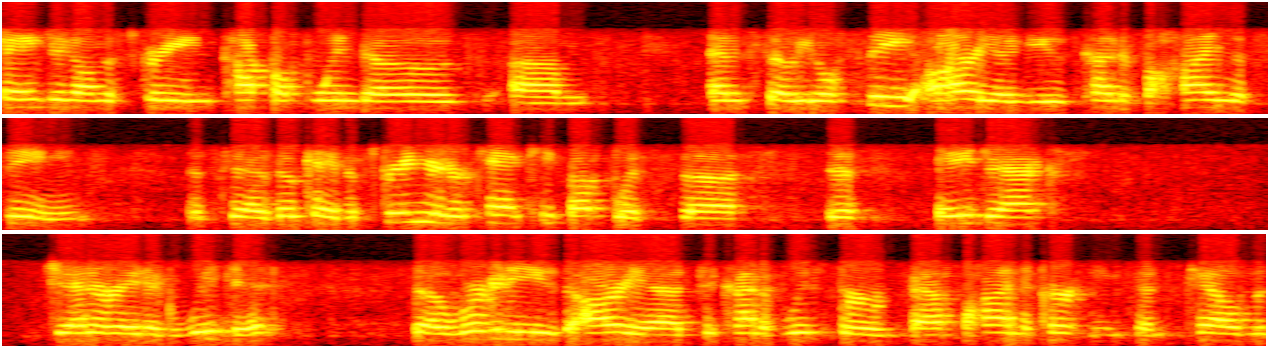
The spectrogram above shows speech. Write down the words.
changing on the screen, pop-up windows. Um, and so you'll see ARIA used kind of behind the scenes that says, okay, the screen reader can't keep up with uh, this AJAX generated widget, so we're going to use ARIA to kind of whisper behind the curtains and tell the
